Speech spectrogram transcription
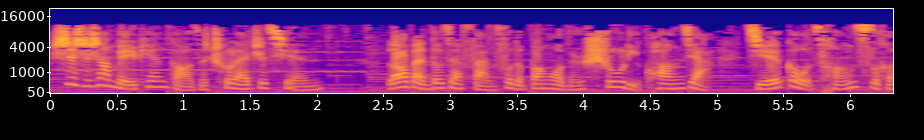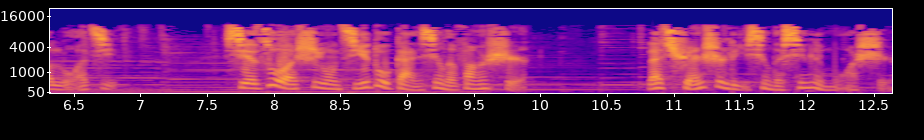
事实上，每篇稿子出来之前，老板都在反复的帮我们梳理框架、结构、层次和逻辑。写作是用极度感性的方式来诠释理性的心理模式。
